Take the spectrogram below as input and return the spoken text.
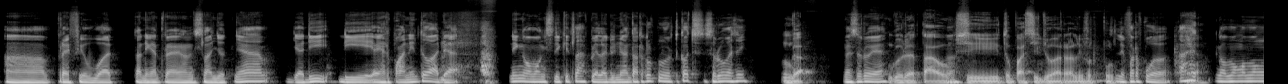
eh, preview buat pertandingan-pertandingan selanjutnya. Jadi di akhir pekan itu ada, ini ngomong sedikit lah Piala Dunia antar klub menurut coach seru gak sih? Enggak, Gak seru ya? gue udah tahu si itu pasti juara Liverpool. Liverpool. Ah, Iya. ngomong-ngomong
